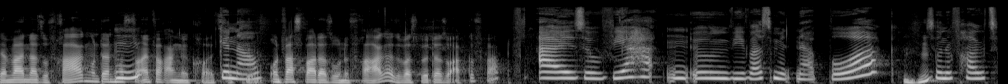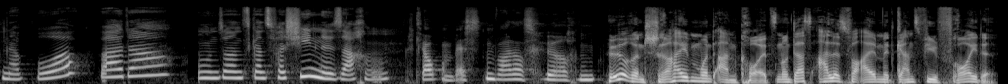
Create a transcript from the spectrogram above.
Dann waren da so Fragen und dann mhm. hast du einfach angekreuzt. Genau. Okay. Und was war da so eine Frage? Also was wird da so abgefragt? Also wir hatten irgendwie was mit einer Burg. Mhm. So eine Frage zu einer Burg war da. Und sonst ganz verschiedene Sachen. Ich glaube, am besten war das Hören. Hören, Schreiben und Ankreuzen und das alles vor allem mit ganz viel Freude,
